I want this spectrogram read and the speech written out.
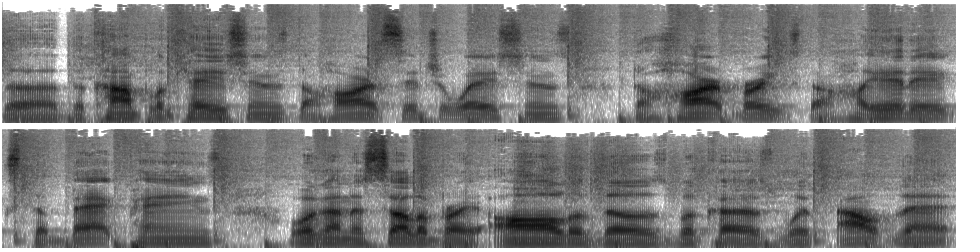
the the complications, the hard situations, the heartbreaks, the headaches, the back pains. We're going to celebrate all of those because without that,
